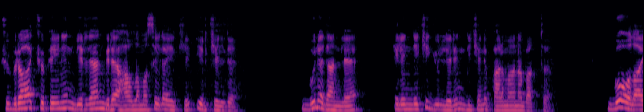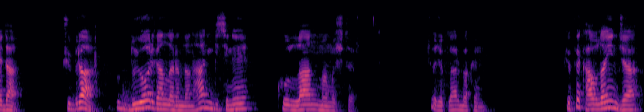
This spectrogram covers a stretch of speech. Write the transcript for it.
Kübra köpeğinin birdenbire havlamasıyla irkildi. Bu nedenle elindeki güllerin dikeni parmağına battı. Bu olayda Kübra duyu organlarından hangisini kullanmamıştır? Çocuklar bakın. Köpek havlayınca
